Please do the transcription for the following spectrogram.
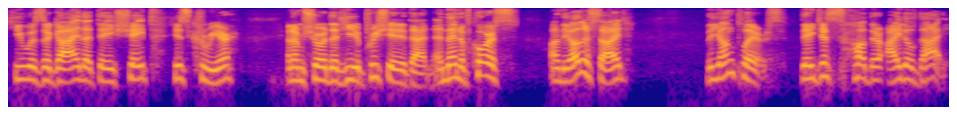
He was a guy that they shaped his career, and I'm sure that he appreciated that. And then, of course, on the other side, the young players they just saw their idol die,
